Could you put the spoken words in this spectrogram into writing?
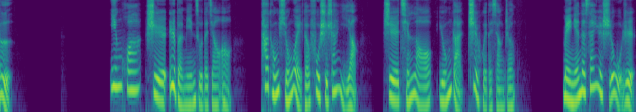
四，樱花是日本民族的骄傲，它同雄伟的富士山一样，是勤劳、勇敢、智慧的象征。每年的三月十五日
